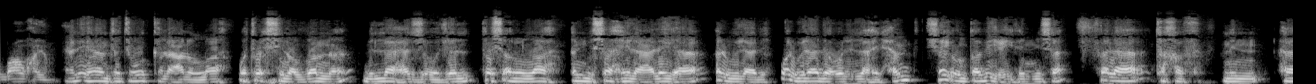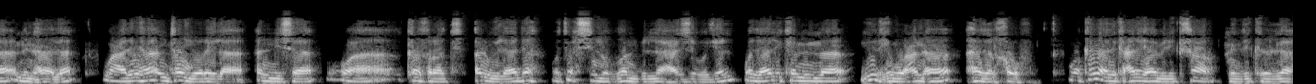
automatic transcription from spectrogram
الله خيرا. عليها أن تتوكل على الله وتحسن الظن بالله عز وجل تسأل الله أن يسهل عليها الولادة. والولادة ولله الحمد شيء طبيعي في النساء فلا تخف من من هذا. وعليها أن تنظر إلى النساء وكثرة الولادة وتحسن الظن بالله عز وجل وذلك مما يذهب عنها هذا الخوف. وكذلك عليها بالإكثار من ذكر الله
